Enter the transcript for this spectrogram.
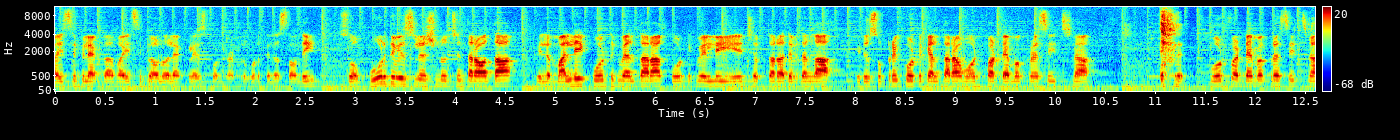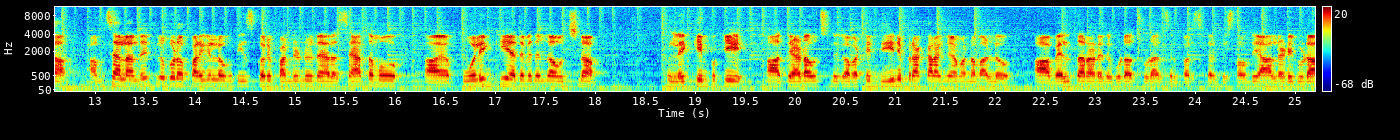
వైసీపీ లెక్క వైసీపీ వాళ్ళు లెక్కలేసుకుంటున్నట్లు కూడా తెలుస్తోంది. సో పూర్తి విశ్లేషణ వచ్చిన తర్వాత వీళ్ళు మళ్ళీ కోర్టుకు వెళ్తారా? కోర్టుకు వెళ్ళి ఏం చెప్తారో అదేవిధంగా ఇటు సుప్రీంకోర్టుకు వెళ్తారా ఓట్ ఫర్ డెమోక్రసీ ఇచ్చిన ఓట్ ఫర్ డెమోక్రసీ ఇచ్చిన అంశాలన్నింటిని కూడా పరిగణలోకి తీసుకొని పన్నెండున్నర శాతము పోలింగ్కి అదేవిధంగా వచ్చిన లెక్కింపుకి ఆ తేడా వచ్చింది కాబట్టి దీని ప్రకారంగా ఏమన్నా వాళ్ళు ఆ, వెళ్తారనేది కూడా చూడాల్సిన పరిస్థితి కనిపిస్తోంది. ఆల్రెడీ కూడా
